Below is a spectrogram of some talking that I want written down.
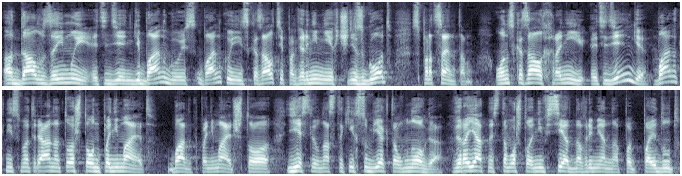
э, дал взаймы эти деньги банку банку и не сказал, типа, верни мне их через год с процентом. Он сказал, храни эти деньги. Банк, несмотря на то, что он понимает, банк понимает, что если у нас таких субъектов много, вероятность того, что они все одновременно по пойдут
